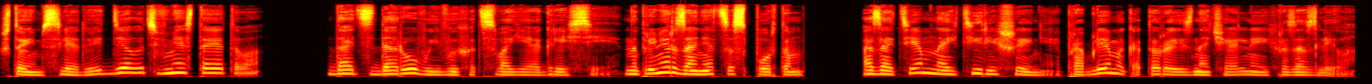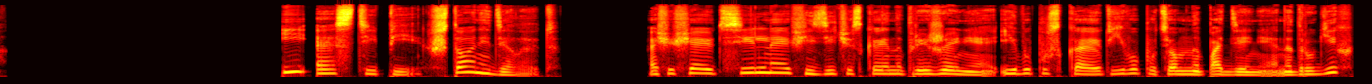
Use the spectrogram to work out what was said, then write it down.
Что им следует делать вместо этого? Дать здоровый выход своей агрессии, например, заняться спортом, а затем найти решение проблемы, которая изначально их разозлила. ESTP. Что они делают? Ощущают сильное физическое напряжение и выпускают его путем нападения на других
